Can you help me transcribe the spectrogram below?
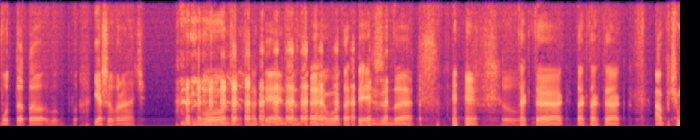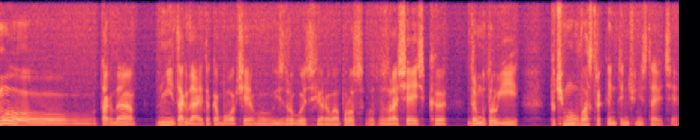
Вот это... Я же врач. Вот же, опять же, да, вот опять же, да. Так, так, так, так, так. А почему тогда, не тогда, это как бы вообще из другой сферы вопрос, вот возвращаясь к драматургии, почему в Астрахани-то ничего не ставите?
